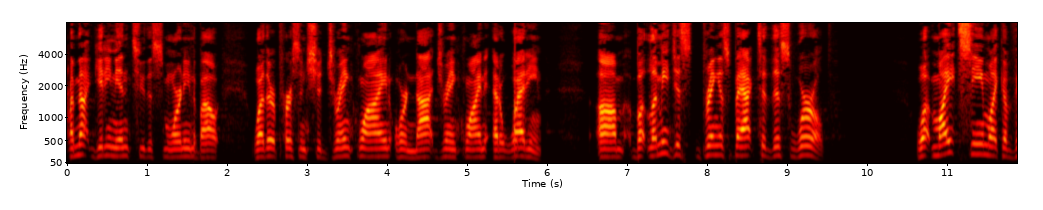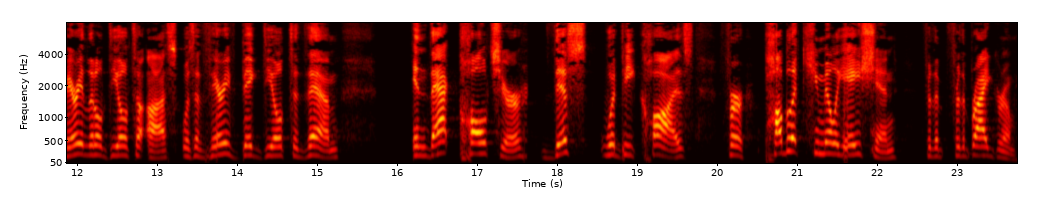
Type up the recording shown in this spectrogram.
I'm not getting into this morning about whether a person should drink wine or not drink wine at a wedding. Um, but let me just bring us back to this world. What might seem like a very little deal to us was a very big deal to them. In that culture, this would be cause for public humiliation for the, for the bridegroom.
